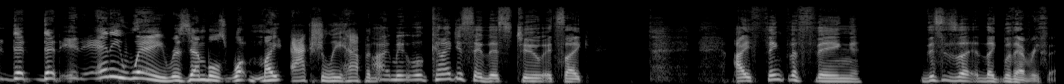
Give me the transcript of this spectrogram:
that that in any way resembles what might actually happen. I mean, well, can I just say this too? It's like, I think the thing, this is a, like with everything,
